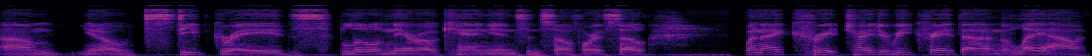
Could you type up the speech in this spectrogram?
um, you know, steep grades, little narrow canyons, and so forth. So when I cre- tried to recreate that on the layout,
